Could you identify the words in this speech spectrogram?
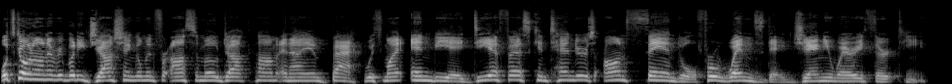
What's going on, everybody? Josh Engleman for Awesemo.com, and I am back with my NBA DFS contenders on FanDuel for Wednesday, January 13th.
